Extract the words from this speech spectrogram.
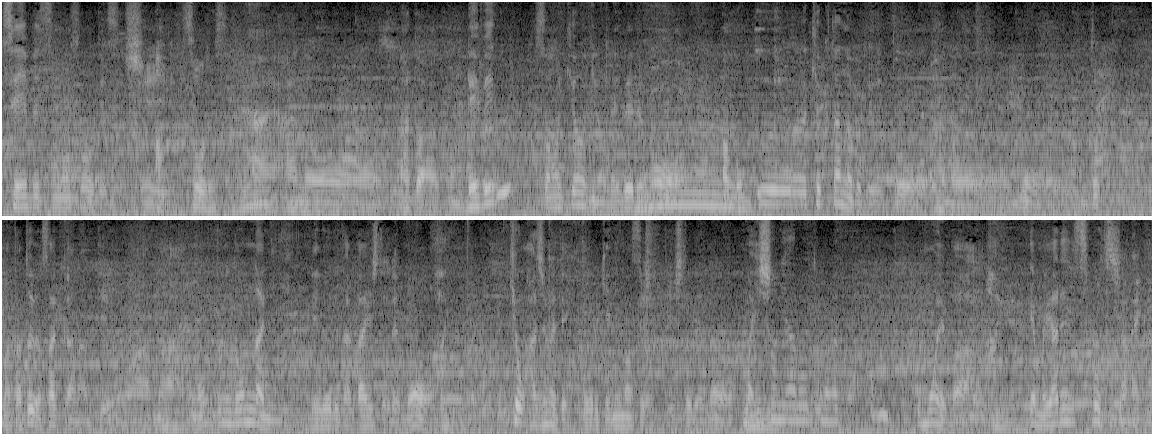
性別もそうですし、あそうですね、はい、あのあとはこのレベルその競技のレベルもうん、まあ、僕極端なこと言うとあのもうど、まあ、例えばサッカーなんていうのは、まあ、本当にどんなにレベル高い人でも、はい。今日初めてボール蹴りますよっていう人でも、まあ、一緒にやろうと思思えば、はい。でもやれるスポーツじゃないか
